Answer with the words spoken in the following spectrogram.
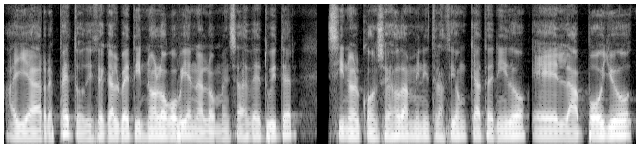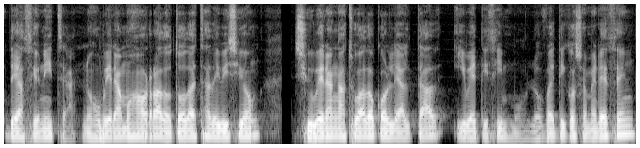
haya respeto. Dice que el Betis no lo gobiernan los mensajes de Twitter, sino el Consejo de Administración que ha tenido el apoyo de accionistas. Nos hubiéramos ahorrado toda esta división si hubieran actuado con lealtad y beticismo. Los béticos se merecen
